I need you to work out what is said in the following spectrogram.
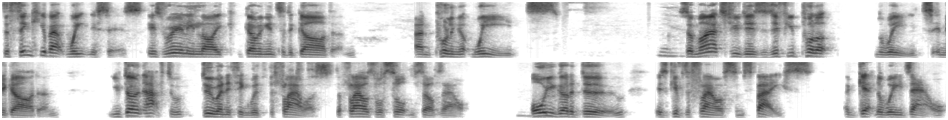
the thinking about weaknesses is really like going into the garden and pulling up weeds Yeah. So my attitude is, is if you pull up the weeds in the garden, you don't have to do anything with the flowers. The flowers will sort themselves out. Hmm. All you got to do is give the flowers some space and get the weeds out,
